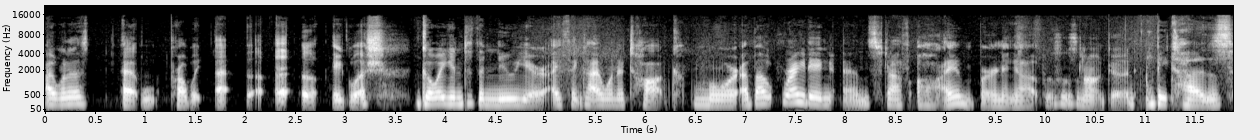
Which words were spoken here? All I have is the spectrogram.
I want to at probably uh, uh, uh, English. Going into the new year, I think I want to talk more about writing and stuff. Oh, I am burning up. This is not good because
